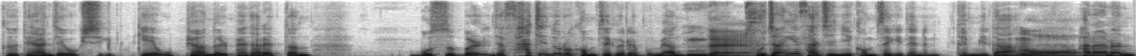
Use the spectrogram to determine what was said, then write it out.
그 대한제국식의 우편을 배달했던 모습을 이제 사진으로 검색을 해보면 네. 두 장의 사진이 검색이 되는, 됩니다. 어. 하나는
